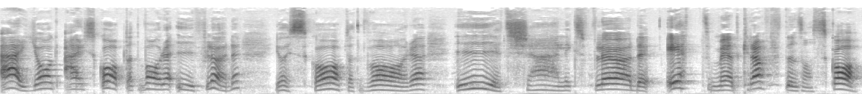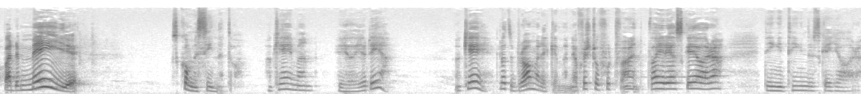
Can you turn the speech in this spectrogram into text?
är. Jag är skapt att vara i flöde. Jag är skapt att vara i ett kärleksflöde, ett med kraften som skapade mig. Så kommer sinnet då. Okej, okay, men hur gör jag det? Okej, okay, det låter bra Marika, men jag förstår fortfarande inte. Vad är det jag ska göra? Det är ingenting du ska göra.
